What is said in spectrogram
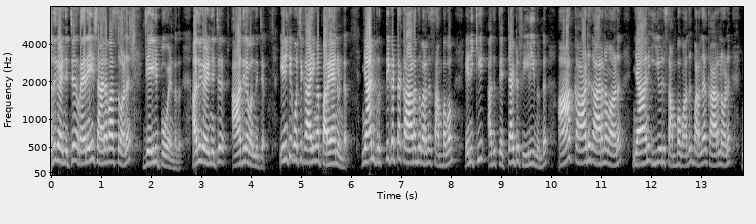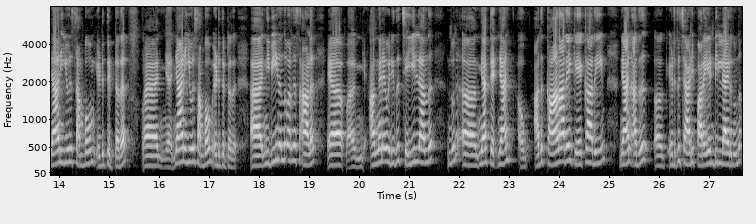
അത് കഴിഞ്ഞിട്ട് റെനയും ഷാനവാസുമാണ് ജയിലിൽ പോവേണ്ടത്. അത് കഴിഞ്ഞിട്ട് ആതിര വന്നിട്ട്. എനിക്ക് കുറച്ച് കാര്യങ്ങൾ പറയാനുണ്ട്. ഞാൻ വൃത്തികെട്ട കാടെന്ന് പറഞ്ഞ സംഭവം എനിക്ക് അത് തെറ്റായിട്ട് ഫീൽ ചെയ്യുന്നുണ്ട്. ആ കാർഡ് കാരണമാണ് ഞാൻ ഈ ഒരു സംഭവം. അത് പറഞ്ഞ കാരണമാണ് ഞാൻ ഈ ഒരു സംഭവം എടുത്തിട്ടത്. ഞാൻ ഈ ഒരു സംഭവം എടുത്തിട്ടത്. നിവീൻ എന്ന് പറഞ്ഞ ആൾ അങ്ങനെ ഒരു ഇത് ചെയ്യില്ല എന്ന് ഞാൻ ഞാൻ അത് കാണാതെയും കേൾക്കാതെയും ഞാൻ അത് എടുത്തു എടുത്ത് ചാടി പറയേണ്ടില്ലായിരുന്നു എന്ന്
